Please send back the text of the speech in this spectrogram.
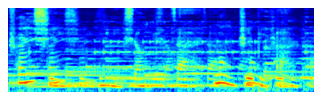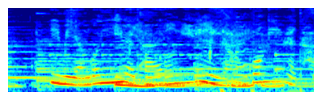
穿行与你相约在梦之彼岸。一米阳光音乐台，一米阳光音乐台。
